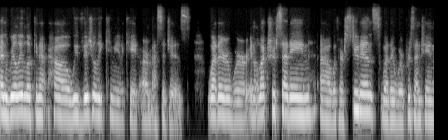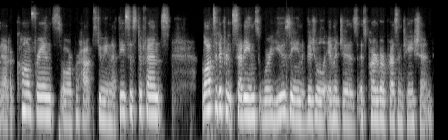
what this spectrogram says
and really looking at how we visually communicate our messages, whether we're in a lecture setting uh, with our students, whether we're presenting at a conference or perhaps doing a thesis defense. Lots of different settings, we're using visual images as part of our presentation.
